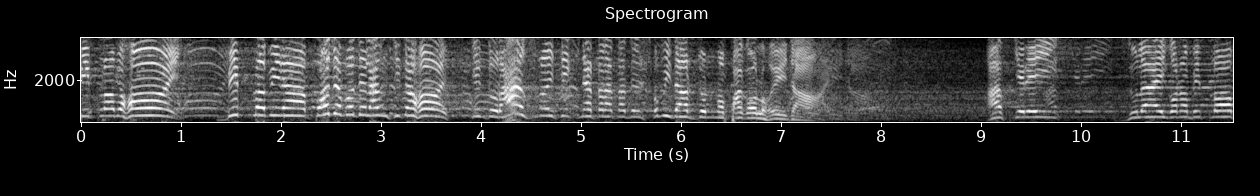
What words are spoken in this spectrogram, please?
বিপ্লব হয়, বিপ্লবীরা পদে পদে লাঞ্ছিত হয়, কিন্তু রাজনৈতিক নেতারা তাদের সুবিধার জন্য পাগল হয়ে যায়। আজকের এই জুলাই গণবিপ্লব,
